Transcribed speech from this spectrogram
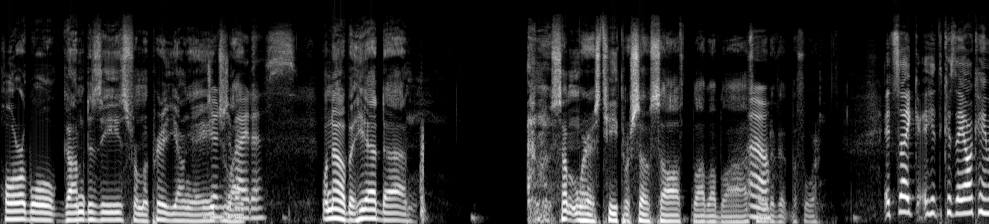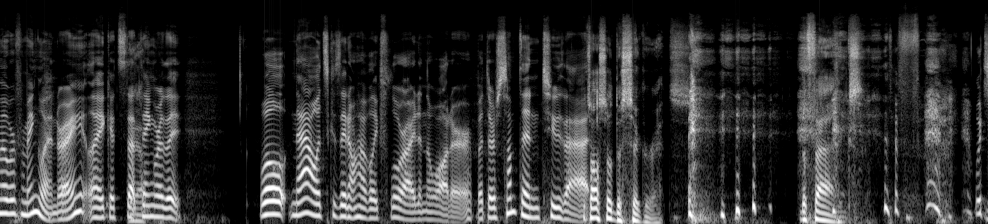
horrible gum disease from a pretty young age. Like, gingivitis. well, no, but he had uh, I don't know something where his teeth were so soft. Blah blah blah. I've Oh. heard of it before. It's like because they all came over from England, right? Like it's that Yeah. thing where they. Well, now it's because they don't have like fluoride in the water, but there's something to that, It's also the cigarettes, the fags. which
